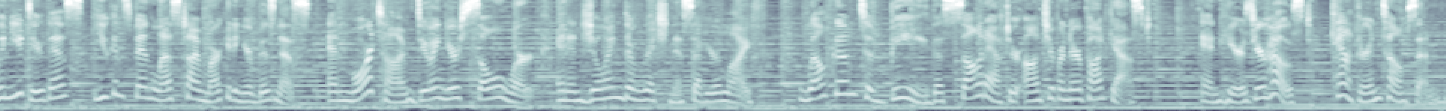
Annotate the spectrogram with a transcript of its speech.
When you do this, you can spend less time marketing your business and and more time doing your soul work and enjoying the richness of your life. Welcome to Be the Sought After Entrepreneur Podcast. And here's your host, Katherine Thompson.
